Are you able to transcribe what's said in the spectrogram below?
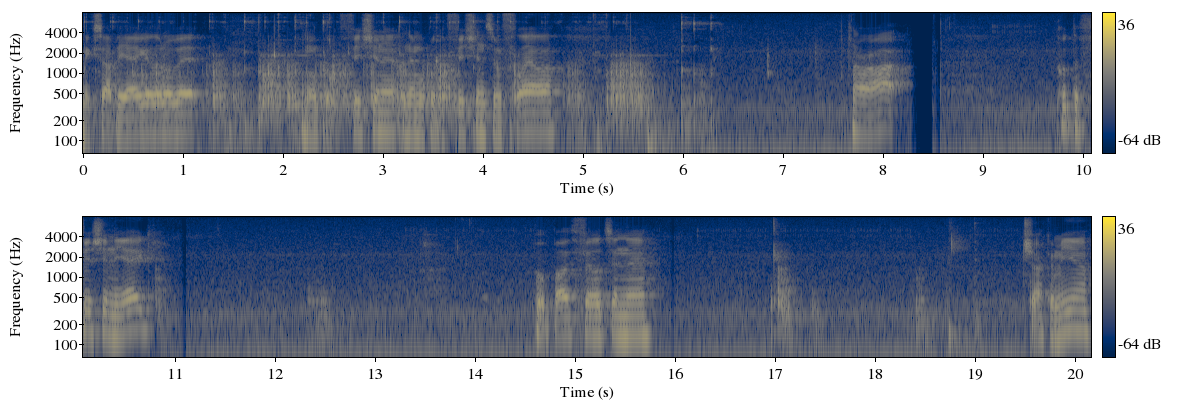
Mix up the egg a little bit. And we'll put the fish in it, and then we'll put the fish in some flour. Alright. Put the fish in the egg. Put both fillets in there. Chuck them here.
